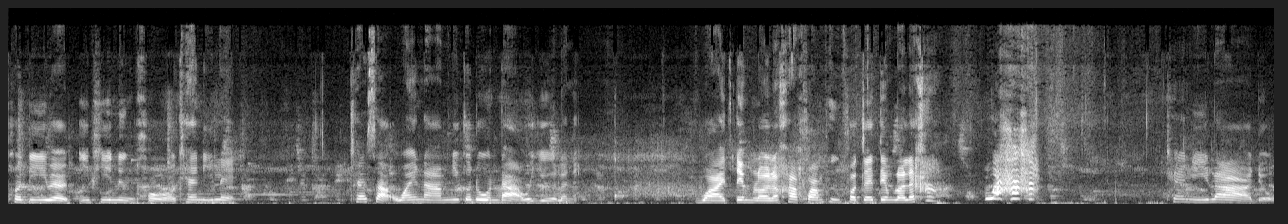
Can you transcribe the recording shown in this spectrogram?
พอดีแบบ EP หนึ่งขอแค่นี้แหละ ค่สระว่ายน้ำนี่ก็โดนด่าไว้เยอะแล้วเนี่ยวายเต็มร้อยแล้วค่ะ ความพึงพอใจเต็มร้อยแล้วค่ะว้าแค่นี้ล่ะ เดี๋ยว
